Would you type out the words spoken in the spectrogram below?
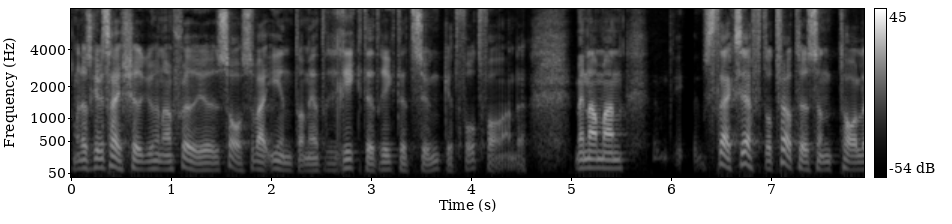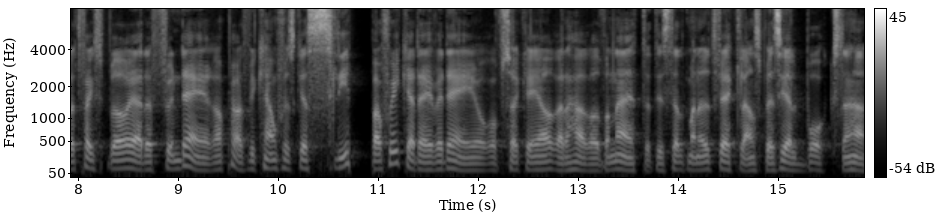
och då ska vi säga 2007 i USA så var internet riktigt, riktigt sunket fortfarande. Men när man strax efter 2000-talet faktiskt började fundera på att vi kanske ska slippa skicka dvd och försöka göra det här över nätet. Istället man utvecklar en speciell box, den här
